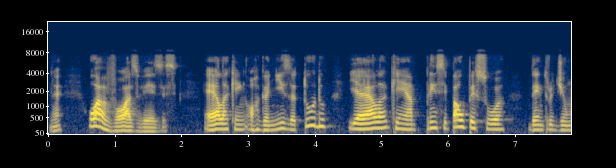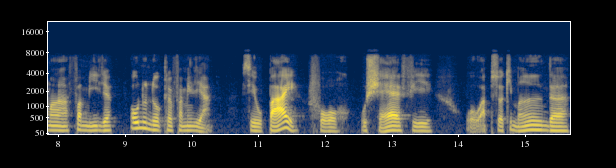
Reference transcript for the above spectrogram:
né? ou a avó às vezes. É ela quem organiza tudo e é ela quem é a principal pessoa dentro de uma família ou no núcleo familiar. Se o pai for o chefe, ou a pessoa que manda,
